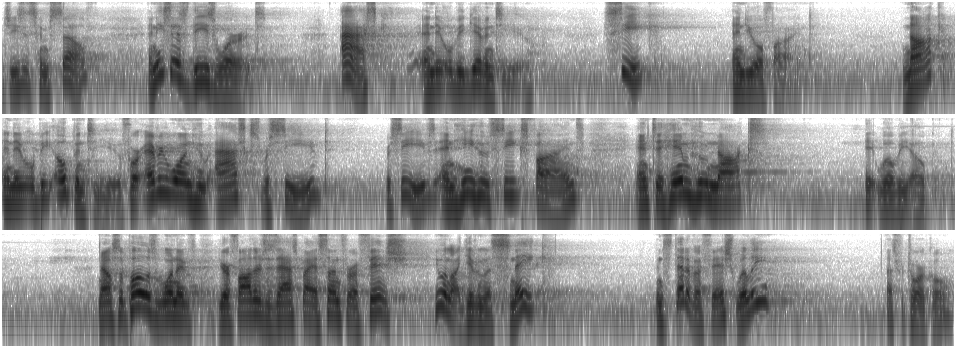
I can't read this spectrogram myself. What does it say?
Jesus himself, and he says these words Ask, and it will be given to you. Seek, and you will find. Knock, and it will be open to you. For everyone who asks received, receives, and he who seeks finds, and to him who knocks it will be opened. Now, suppose one of your fathers is asked by a son for a fish, he will not give him a snake instead of a fish, will he? That's rhetorical,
